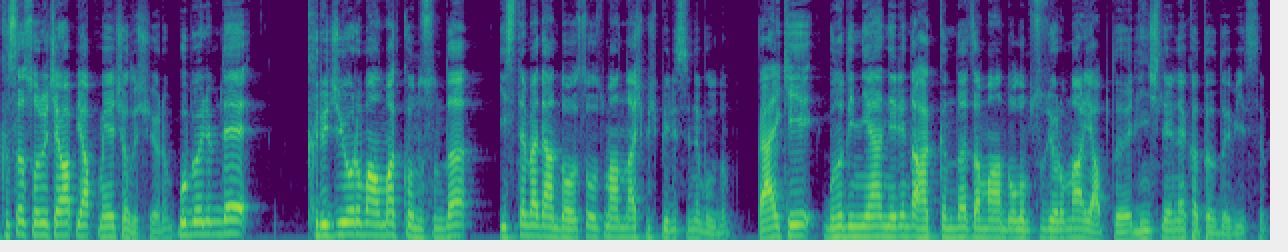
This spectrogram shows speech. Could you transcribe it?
kısa soru cevap yapmaya çalışıyorum. Bu bölümde kırıcı yorum almak konusunda istemeden de olsa uzmanlaşmış birisini buldum. Belki bunu dinleyenlerin de hakkında zamanında olumsuz yorumlar yaptığı, linçlerine katıldığı bir isim.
